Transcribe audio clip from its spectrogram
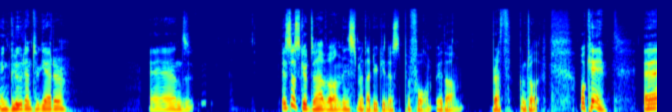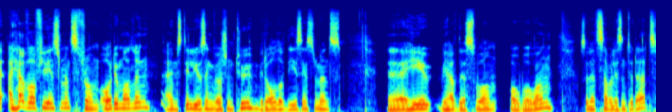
and glue them together, and it's just good to have an instrument that you can just perform with a breath controller. Okay. Uh, I have a few instruments from audio modeling. I'm still using version 2 with all of these instruments. Uh, here we have the SWAM Oboe 1. So let's have a listen to that.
